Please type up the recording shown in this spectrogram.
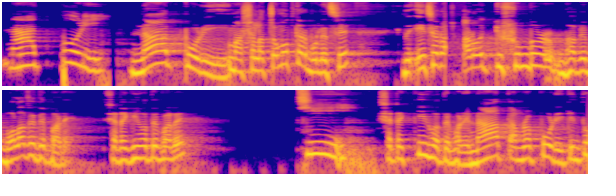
নাচ পড়ি। নাত পড়ি মাশাল্লাহ চমৎকার বলেছে। কিন্তু এছাড়া আরও একটু সুন্দরভাবে বলা যেতে পারে। সেটা কি হতে পারে? জি সেটা কি হতে পারে? নাত আমরা পড়ি কিন্তু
